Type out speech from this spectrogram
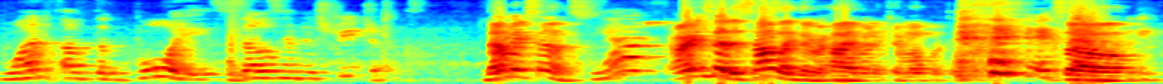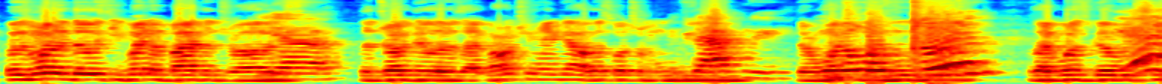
one of the boys sells him his street drugs. That makes sense. Yeah. I already said it sounds like they were high when they came up with it. So it was one of those. He went to buy the drugs. yeah. The drug dealer was like, "Why don't you hang out? Let's watch a movie." Exactly. They're you know the what's movie. good? Like, "What's good with you?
